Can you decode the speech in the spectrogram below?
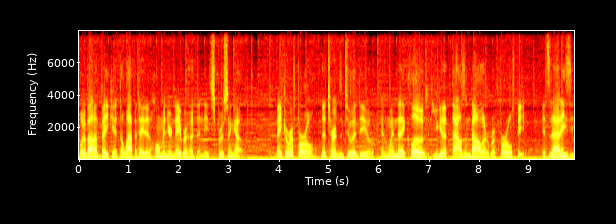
what about a vacant, dilapidated home in your neighborhood that needs sprucing up? Make a referral that turns into a deal, and when they close, you get a $1,000 referral fee. It's that easy.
